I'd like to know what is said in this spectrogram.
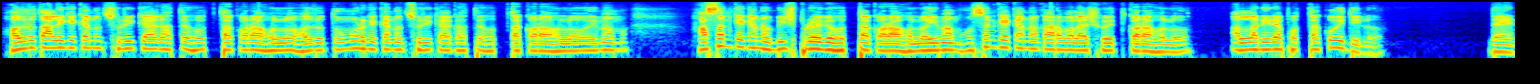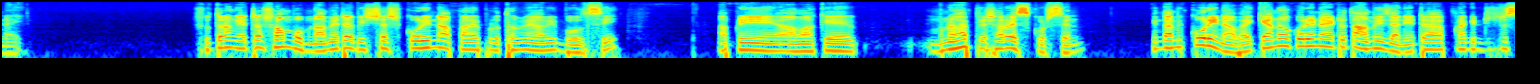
হজরত আলীকে কেন ছুরিকে আঘাতে হত্যা করা হলো? হজরত উমরকে কেন ছুরিকে আঘাতে হত্যা করা হলো? ইমাম হাসানকে কেন বিষ প্রয়োগে হত্যা করা হলো? ইমাম হোসেনকে কেন কারবালায় শহীদ করা হলো? আল্লাহ নিরাপত্তা কই দিল? দেয় নাই। সুতরাং এটা সম্ভব না। আমি এটা বিশ্বাস করি না। আপনারা প্রথমে আমি বলছি। আপনি আমাকে মনে হয় প্রেশারাইজ করছেন। কিন্তু আমি করি না ভাই। কেন করি না? এটা তো আমি জানি। এটা আপনাকে ডিটেলস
